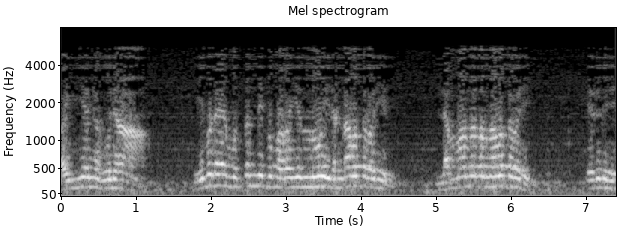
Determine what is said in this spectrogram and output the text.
പയ്യനഹുന ഇവിടെ മുസന്നിഫ് പറയുന്നു ഈ രണ്ടാമത്തെ വരിയിൽ. ലമ്മ എന്ന ഒന്നാമത്തെ വരി. എതിന്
